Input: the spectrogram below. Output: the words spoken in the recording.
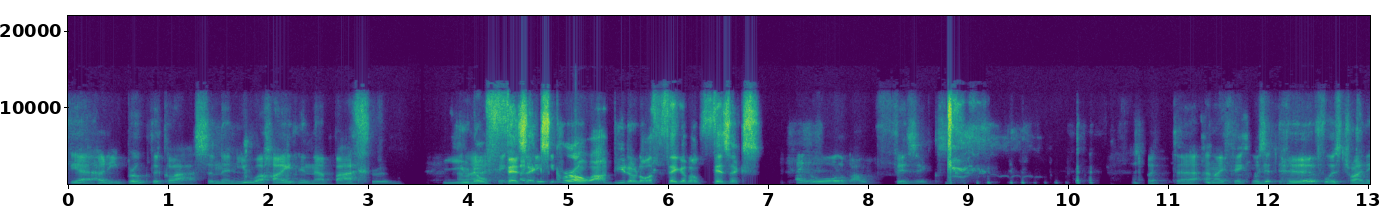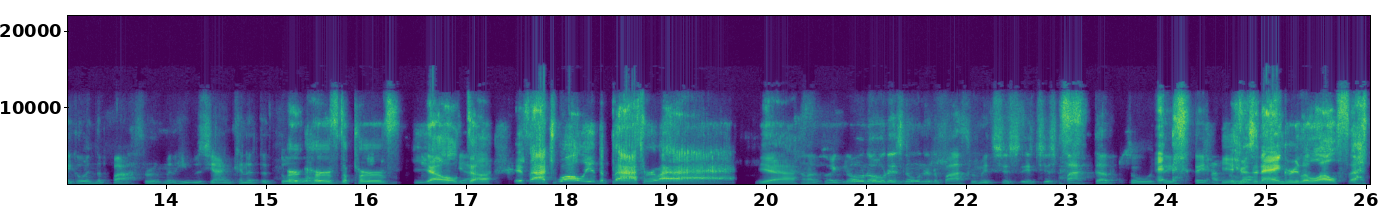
yeah, Huddy broke the glass, and then you were hiding in that bathroom. You Uh, know I physics. think Grow up. You don't know a thing about physics. I know all about physics. But uh, and I think was it Herv was trying to go in the bathroom and he was yanking at the door. Her- Herv the perv yelled, Yeah. uh, "If that's Wally in the bathroom!" ah!" Yeah, And I was like, no, no, there's no one in the bathroom. It's just it's just backed up. So they, they had he was an it. angry little elf that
